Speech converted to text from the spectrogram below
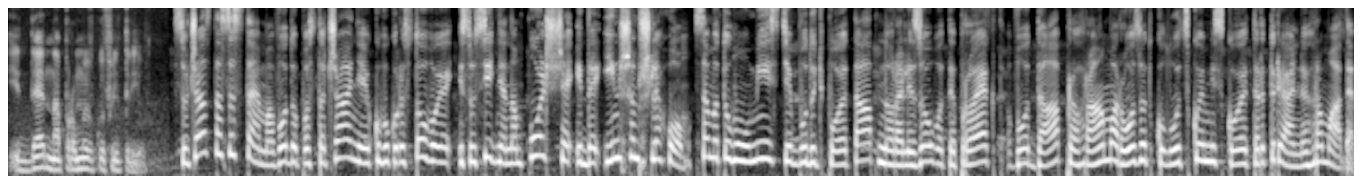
іде на промивку фільтрів. Сучасна система водопостачання, яку використовує і сусідня нам Польща, іде іншим шляхом. Саме тому у місті будуть поетапно реалізовувати проект Вода програма розвитку Луцької міської територіальної громади.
